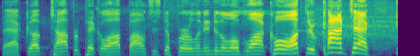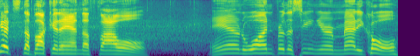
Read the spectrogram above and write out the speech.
Back up top for Picklehop. Bounces to Furlan into the low block. Cole up through contact. Gets the bucket and the foul. And one for the senior, Maddie Cole.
